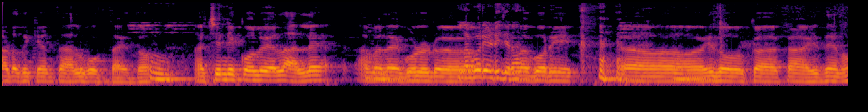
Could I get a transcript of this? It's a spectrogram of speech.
ಆಡೋದಕ್ಕೆ ಅಂತ ಅಲ್ಲಿಗೆ ಹೋಗ್ತಾ ಇದ್ದು. ಚಿನ್ನಿ ಕೋಲು ಎಲ್ಲ ಅಲ್ಲೇ ಆಮೇಲೆ ಗೋಲ್ಡ್ ಲಗೋರಿ ಇದು ಕ ಕ ಇದೇನು?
